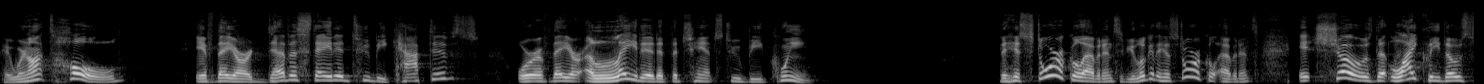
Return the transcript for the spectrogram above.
Okay, we're not told if they are devastated to be captives or if they are elated at the chance to be queen. The historical evidence, if you look at the historical evidence, it shows that likely those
